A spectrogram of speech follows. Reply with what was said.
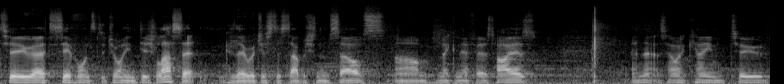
to, uh, to see if I wanted to join Digital Asset because they were just establishing themselves, um, making their first hires. And that's how I came to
